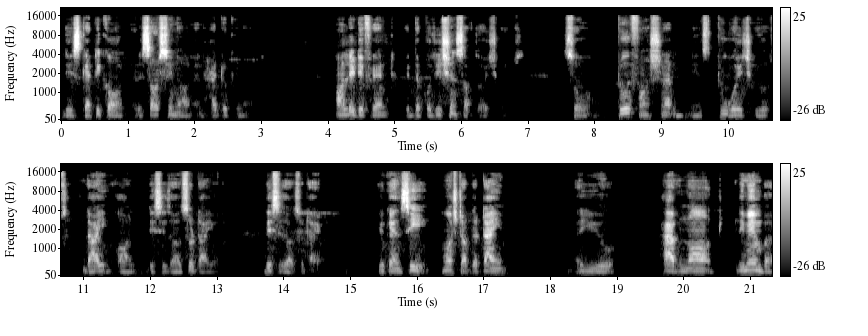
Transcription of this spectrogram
this catechol, resorcinol and hydroquinone only different with the positions of the OH groups. So two functional means two OH groups diol this is also diol this is also diol you can see most of the time you have not remember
